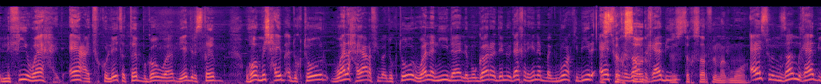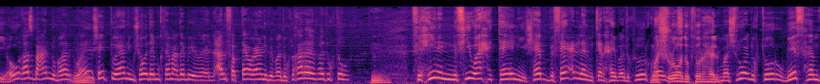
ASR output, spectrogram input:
إن في واحد قاعد في كلية الطب جوه بيدرس طب وهو مش هيبقى دكتور ولا هيعرف يبقى دكتور ولا نيلة لمجرد إنه داخل هنا بمجموع كبير قاسوا نظام غبي. استخسار في المجموع. قاسوا نظام غبي. هو غصب عنه برضه. أنتوا يعني مش هو ده المجتمع ده الألفا بتاعه يعني بيبقى دكتور. خلاص يبقى دكتور. مم. في حين إن في واحد تاني شاب فعلا كان هيبقى دكتور كويس. مشروع دكتور حلو. مشروع دكتور وبيفهم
